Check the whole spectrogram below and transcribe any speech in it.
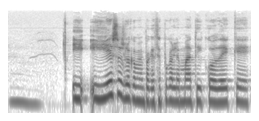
Mm. Y, y, eso es lo que me parece problemático de que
